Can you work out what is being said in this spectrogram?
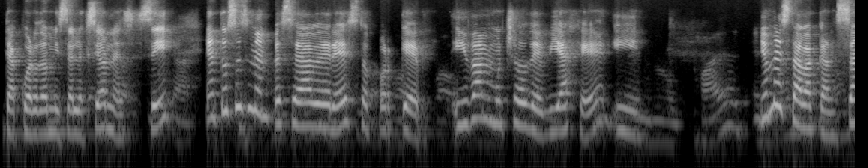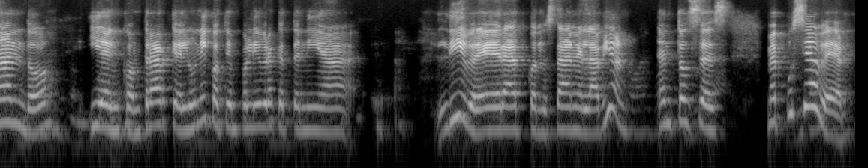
De acuerdo a mis elecciones, ¿sí? Entonces me empecé a ver esto porque iba mucho de viaje y yo me estaba cansando y encontrar que el único tiempo libre que tenía libre era cuando estaba en el avión. Entonces, me puse a ver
